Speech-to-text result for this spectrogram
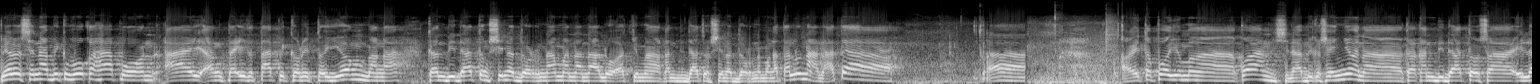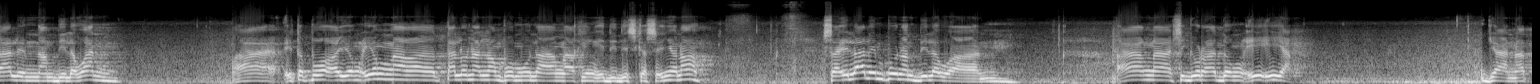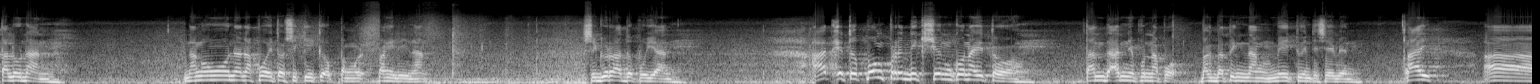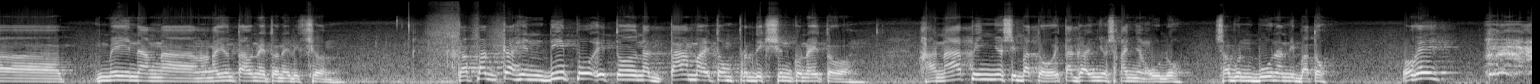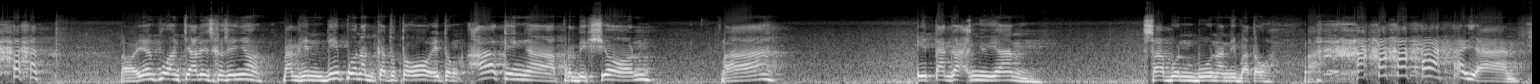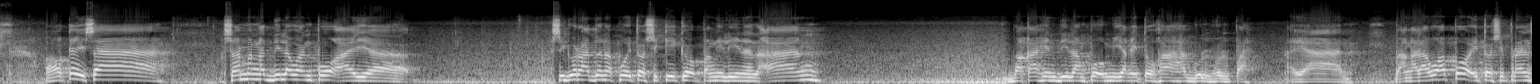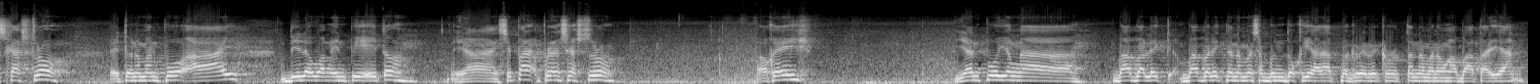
Pero sinabi ko po kahapon ay ang ta- itatopic ko rito yung mga kandidatong senador na mananalo at yung mga kandidatong senador na mga talunan. At ah, ah, ah, ito po yung mga kuan, sinabi ko sa inyo na kakandidato sa ilalim ng dilawan. Ah, ito po ay yung yung ah, talunan lang po muna ang aking i-discuss sa inyo, no? Sa ilalim po ng dilawan, ang ah, siguradong iiyak diyan na talunan. Nangunguna na po ito si Kiko Pang- Pangilinan. Sigurado po yan. At ito pong prediction ko na ito, tandaan niyo po na po, pagdating ng May 27, ay ah, May ng ah, ngayon taon na ito na eleksyon. Kapag ka hindi po ito nagtama itong prediction ko na ito, hanapin nyo si Bato, itagaan nyo sa kanyang ulo. Sa bunbunan ni Bato. Okay? Ah, yan po ang challenge ko sa inyo. Pag hindi po nagkatotoo itong aking ah, prediction, ah, itaga nyo yan sa bunbunan ni Bato. Ayan. Okay, sa sa mga dilawan po ay ah, sigurado na po ito si Kiko Pangilinan ang baka hindi lang po umiyak ito hahagulhol pa. Ayan. Pangalawa po, ito si Franz Castro. Ito naman po ay dilawang NPA ito. Ayan, si Franz Castro. Okay? Yan po yung ah, babalik babalik na naman sa bundok yan at magre-recruit na naman ng mga bata yan.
